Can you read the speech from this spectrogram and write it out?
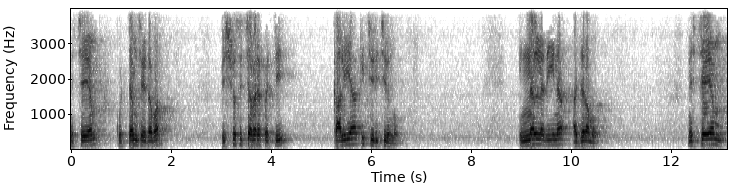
നിശ്ചയം കുറ്റം ചെയ്തവർ വിശ്വസിച്ചവരെ പറ്റി കളിയാക്കി ചിരിച്ചിരുന്നു. ഇന്നല്ലദീന അജറമു. നിശ്ചയം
